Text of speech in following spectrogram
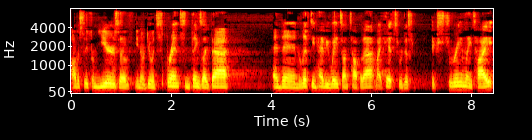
obviously from years of, you know, doing sprints and things like that. And then lifting heavy weights on top of that. My hips were just extremely tight.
